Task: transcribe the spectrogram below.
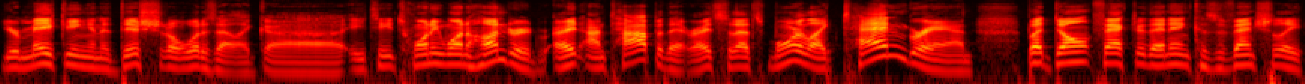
you're making an additional, what is that, like uh, 18, 2100, right? On top of that, right? So that's more like 10 grand, but don't factor that in because eventually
